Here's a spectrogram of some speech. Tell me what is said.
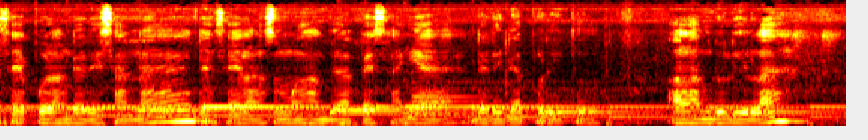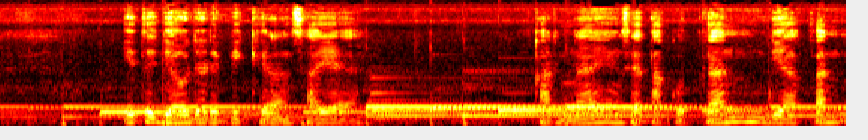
Saya pulang dari sana dan saya langsung mengambil HP saya dari dapur itu. Alhamdulillah itu jauh dari pikiran saya. Karena yang saya takutkan dia akan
